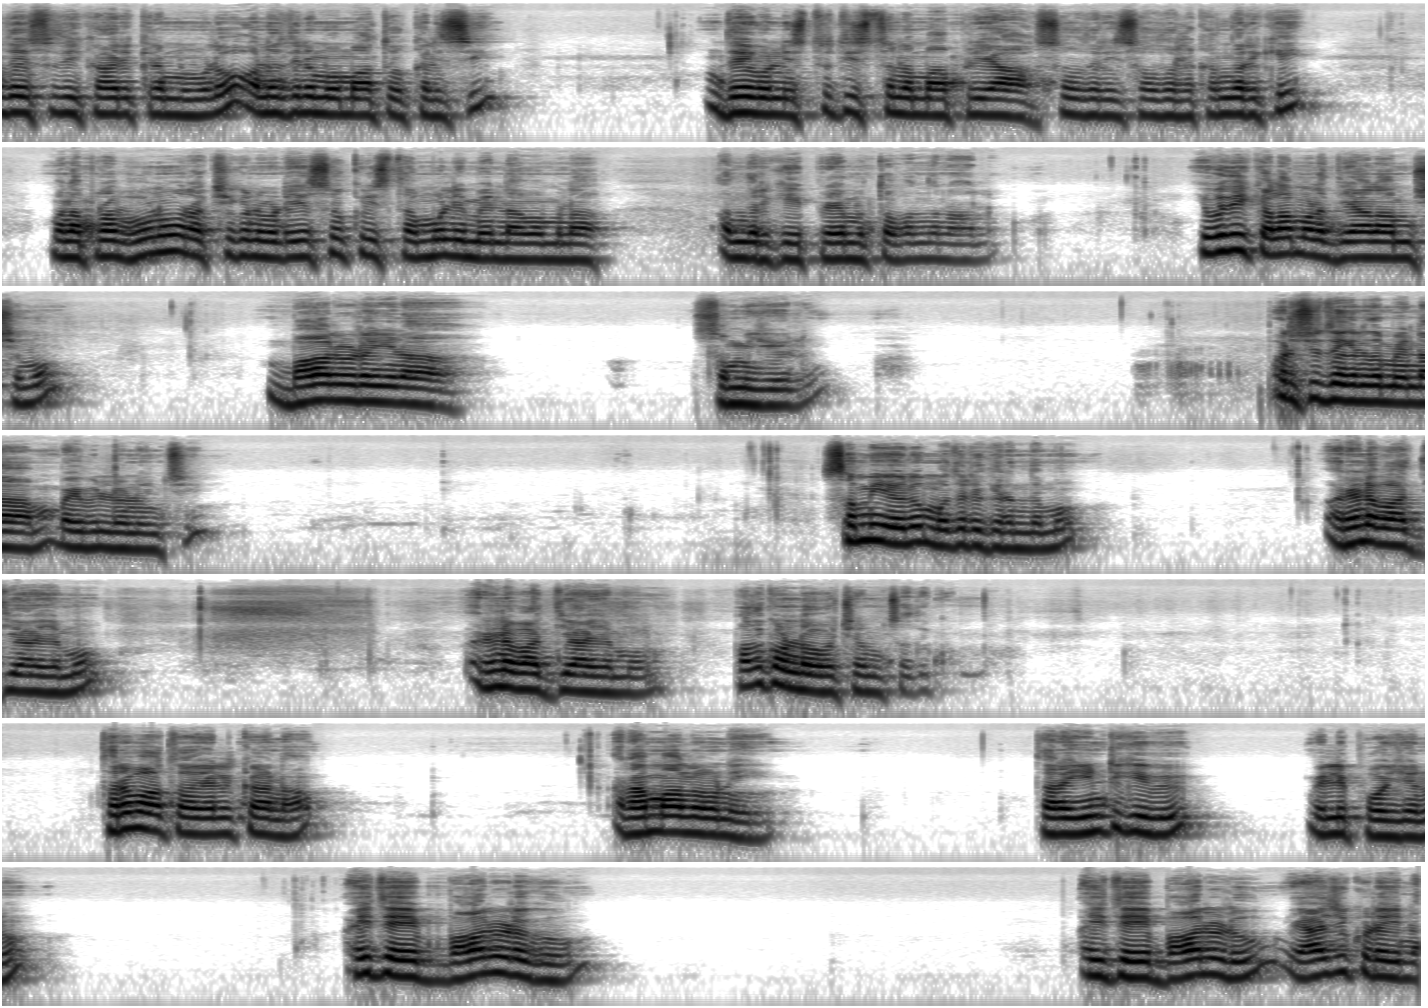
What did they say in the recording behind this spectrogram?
అనుదిన కార్యక్రమంలో అనుదినము మాతో కలిసి దేవుణ్ణి స్థుతిస్తున్న మా ప్రియ సోదరి సోదరులకందరికీ మన ప్రభువును రక్షకుని వంటి యేసుక్రీస్తు అమూల్యమైన నామమున అందరికీ ప్రేమతో వందనాలు. యువతి కళ మన ధ్యానాంశము బాలుడైన సమయులు. పరిశుద్ధ గ్రంథమైన బైబిల్లో నుంచి సమయలు మొదటి గ్రంథము రెండవ అధ్యాయము రెండవ అధ్యాయము పదకొండవ వచనం చదువు తర్వాత ఎల్కానా రామాలోని తన ఇంటికి వెళ్ళిపోయాను. అయితే బాలుడగు అయితే బాలుడు యాజకుడైన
